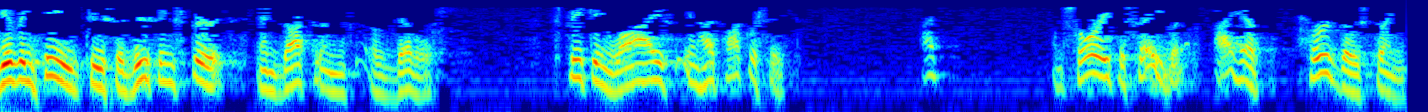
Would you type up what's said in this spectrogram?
Giving heed to seducing spirits and doctrines of devils. Speaking lies in hypocrisy. I, I'm sorry to say, but I have heard those things.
